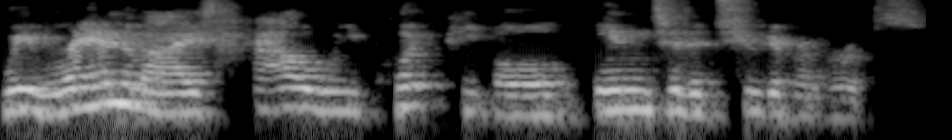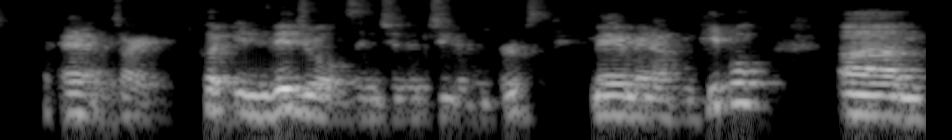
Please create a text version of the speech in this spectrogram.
we randomize how we put people into the two different groups. Uh, sorry, put individuals into the two different groups, may or may not be people. Um,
